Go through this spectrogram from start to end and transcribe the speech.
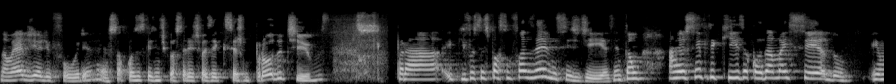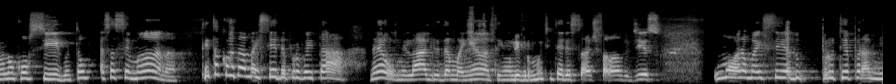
Não é dia de fúria, é só coisas que a gente gostaria de fazer que sejam produtivos, para que vocês possam fazer nesses dias. Então, ah, eu sempre quis acordar mais cedo e eu não consigo. Então, essa semana, tenta acordar mais cedo e aproveitar, né? O Milagre da Manhã tem um livro muito interessante falando disso uma hora mais cedo para ter para mim,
